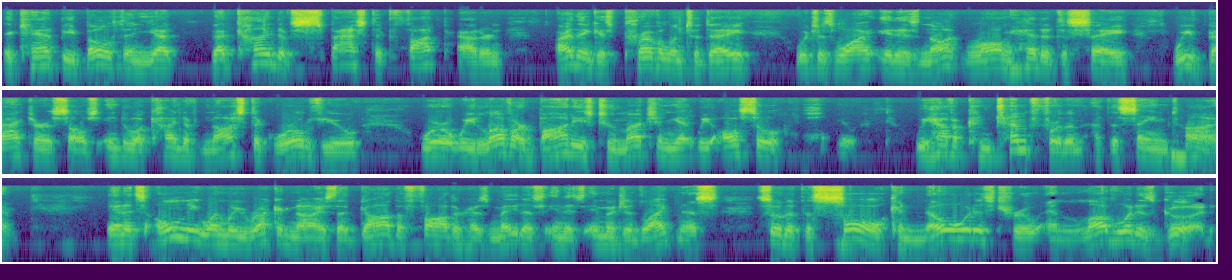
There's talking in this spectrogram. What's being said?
It can't be both, and yet that kind of spastic thought pattern, I think, is prevalent today which is why it is not wrong-headed to say we've backed ourselves into a kind of Gnostic worldview where we love our bodies too much and yet we also we have a contempt for them at the same time. And it's only when we recognize that God the Father has made us in his image and likeness so that the soul can know what is true and love what is good,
